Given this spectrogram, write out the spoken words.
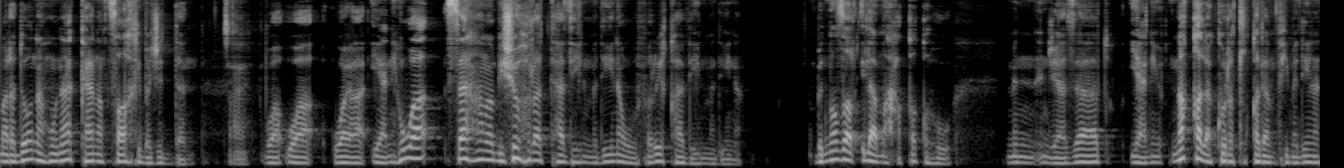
مارادونا هناك كانت صاخبة جدا. صحيح. ويعني هو ساهم بشهرة هذه المدينة وفريق هذه المدينة. بالنظر إلى ما حققه من إنجازات يعني نقل كرة القدم في مدينة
